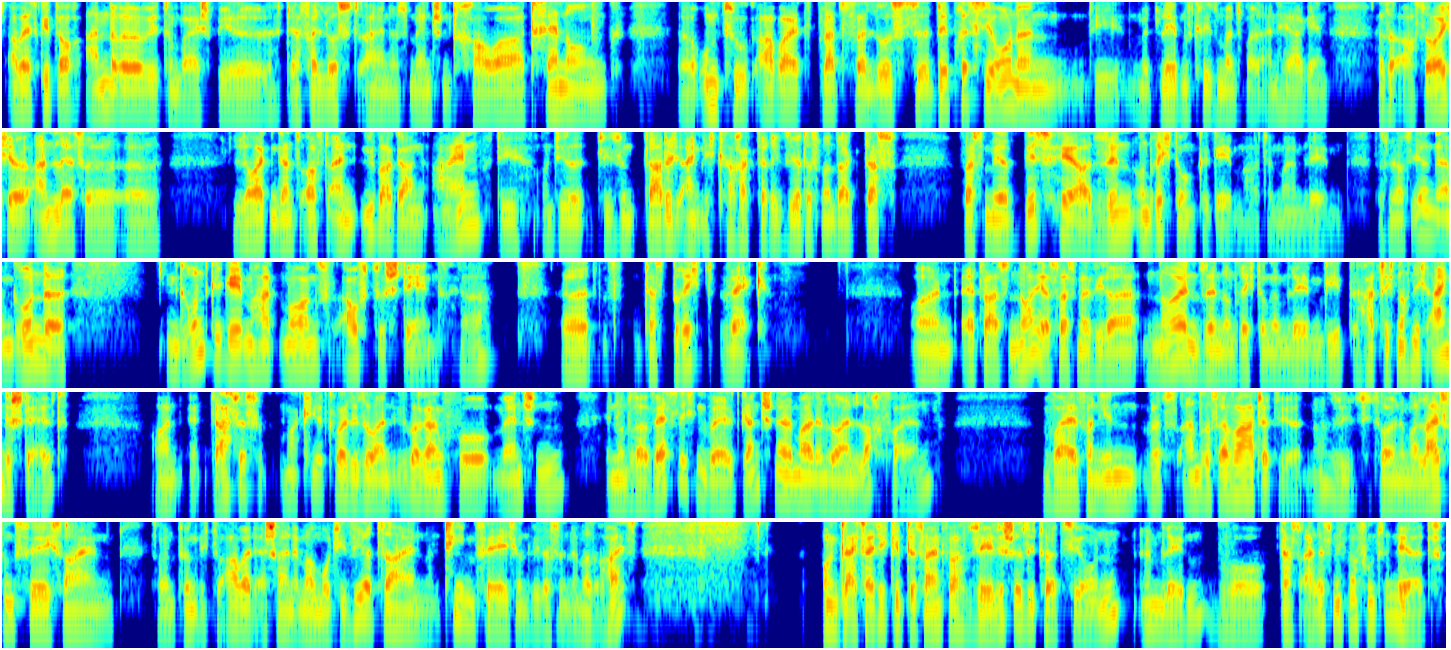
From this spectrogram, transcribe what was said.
Aber es gibt auch andere, wie zum Beispiel der Verlust eines Menschen, Trauer, Trennung, äh, Umzug, Arbeitsplatzverlust, Depressionen, die mit Lebenskrisen manchmal einhergehen. Also auch solche Anlässe äh, läuten ganz oft einen Übergang ein, die, und diese, die sind dadurch eigentlich charakterisiert, dass man sagt, das, was mir bisher Sinn und Richtung gegeben hat in meinem Leben, dass mir aus irgendeinem Grunde einen Grund gegeben hat, morgens aufzustehen, ja, äh, das bricht weg. Und etwas Neues, was mir wieder neuen Sinn und Richtung im Leben gibt, hat sich noch nicht eingestellt. Und das ist markiert quasi so einen Übergang, wo Menschen in unserer westlichen Welt ganz schnell mal in so ein Loch fallen, weil von ihnen was anderes erwartet wird. Ne? Sie, sie sollen immer leistungsfähig sein, sollen pünktlich zur Arbeit erscheinen, immer motiviert sein, teamfähig und wie das dann immer so heißt. Und gleichzeitig gibt es einfach seelische Situationen im Leben, wo das alles nicht mehr funktioniert.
